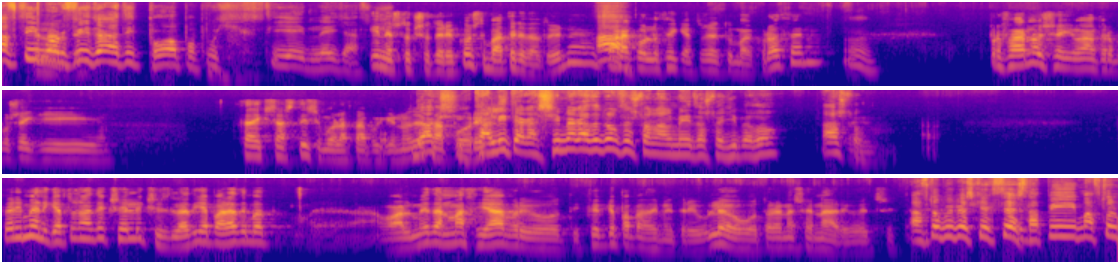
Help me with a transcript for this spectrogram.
Αυτή η Έλατε. μορφή τώρα, τι πω, από πού, τι λέει για αυτό. Είναι στο εξωτερικό, στην πατρίδα του είναι. Παρακολουθεί και αυτό του Μακρόθεν. Προφανώ ο άνθρωπο έχει. Θα έχει σαστήσει με όλα αυτά που γίνονται. Θα Εντάξει, απορρεί. καλύτερα σήμερα δεν τον θες τον Αλμέιδα στο γήπεδο. Άστο. Ναι. Περιμένει και αυτό να δει εξελίξει. Δηλαδή, για παράδειγμα, ε, ο Αλμίδα, αν μάθει αύριο ότι φεύγει ο Παπαδημητρίου, λέω εγώ τώρα ένα σενάριο έτσι. Αυτό που είπες και χθες, θα πει με αυτόν Δεν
